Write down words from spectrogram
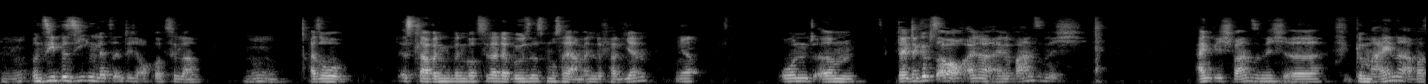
Mhm. Und sie besiegen letztendlich auch Godzilla. Mhm. Also ist klar, wenn, wenn Godzilla der Böse ist, muss er ja am Ende verlieren. Ja. Und ähm, da, da gibt's aber auch eine, eine wahnsinnig, eigentlich wahnsinnig äh, gemeine, aber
